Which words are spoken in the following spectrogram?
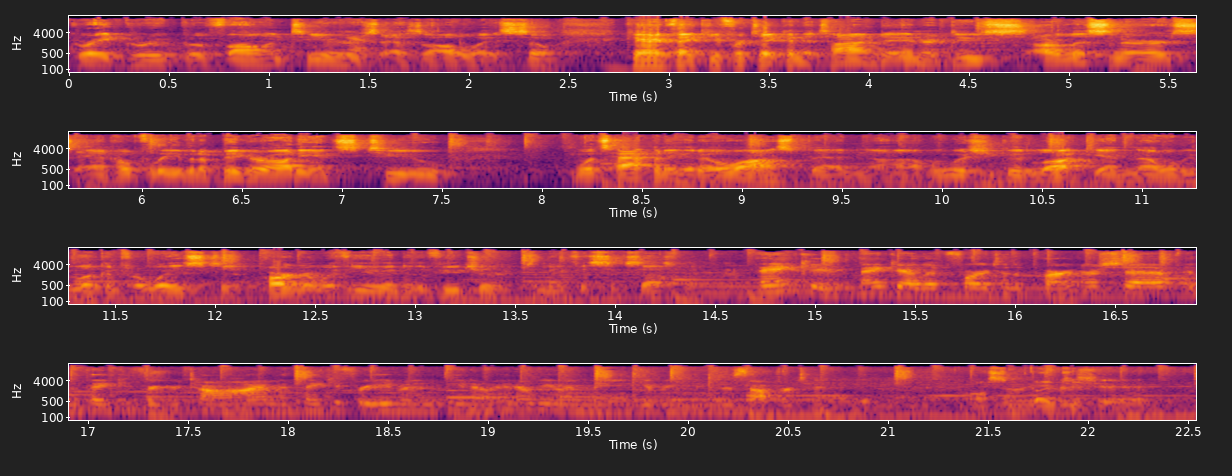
great group of volunteers yeah. as always. So, Karen, thank you for taking the time to introduce our listeners and hopefully even a bigger audience to what's happening at OWASP, and uh, we wish you good luck. And uh, we'll be looking for ways to partner with you into the future to make this successful. Thank you, thank you. I look forward to the partnership, and thank you for your time, and thank you for even you know interviewing me and giving me this opportunity. Awesome, really thank appreciate you. It.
